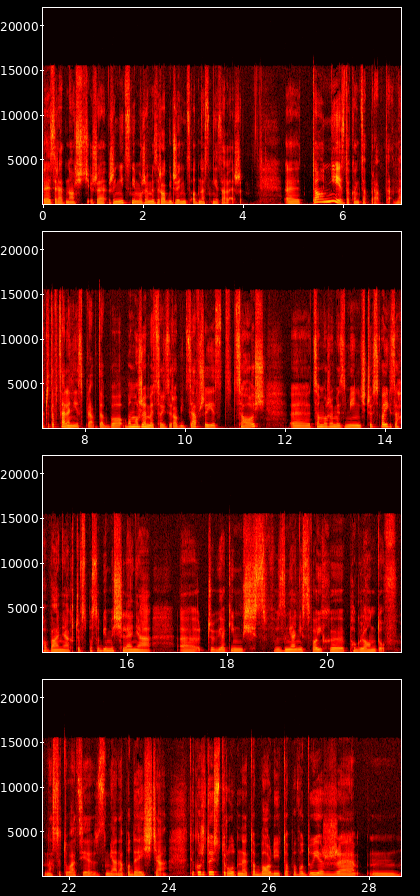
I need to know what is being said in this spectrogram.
bezradności, że, że nic nie możemy zrobić, że nic od nas nie zależy. E, to nie jest do końca prawda. Znaczy, to wcale nie jest prawda, bo, bo możemy coś zrobić. Zawsze jest coś, e, co możemy zmienić, czy w swoich zachowaniach, czy w sposobie myślenia, e, czy w jakimś w zmianie swoich poglądów na sytuację, zmiana podejścia. Tylko, że to jest trudne, to boli, to powoduje, że. Mm,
